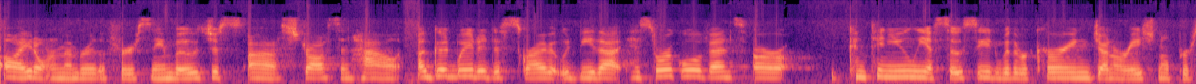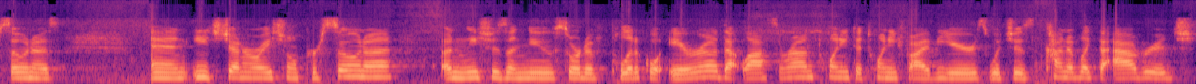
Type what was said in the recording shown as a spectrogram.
oh, I don't remember the first name, but it was just uh, Strauss and Howe. A good way to describe it would be that historical events are continually associated with recurring generational personas, and each generational persona unleashes a new sort of political era that lasts around 20 to 25 years, which is kind of like the average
